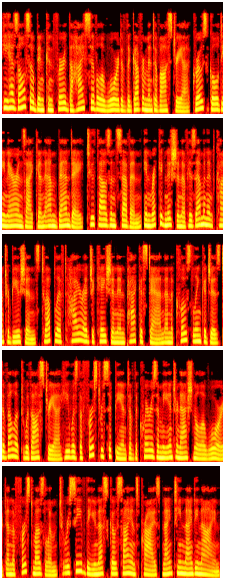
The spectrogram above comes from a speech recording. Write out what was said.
He has also been conferred the High Civil Award of the Government of Austria Gross Ehrenzeichen am Bande 2007 in recognition of his eminent contributions to uplift higher education in Pakistan and the close linkages developed with Austria he was the first recipient of the Khwarizmi International Award and the first Muslim to receive the UNESCO Science Prize 1999.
